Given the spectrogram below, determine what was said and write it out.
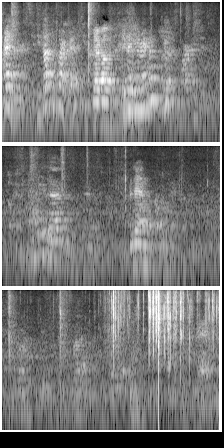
Fred, you got the part, right? Yeah, I got it. Even here right now? Good. And then. Okay.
